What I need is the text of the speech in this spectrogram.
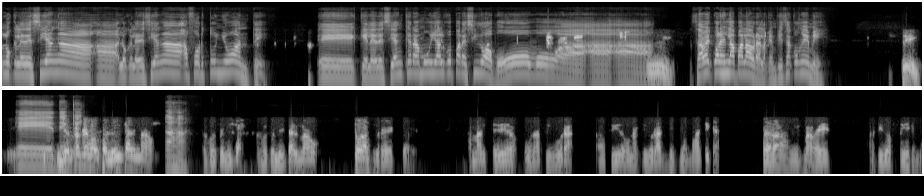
lo que le decían a, lo que le decían a, Fortuño antes? Eh, que le decían que era muy algo parecido a bobo, a, ¿sabe cuál es la palabra? La que empieza con M. Sí. Eh, Yo creo que José Luis Dalmau, Ajá. José Luis, José Luis Dalmau, toda su trayectoria, ha mantenido una figura, ha sido una figura diplomática, pero a la misma vez ha sido firme.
